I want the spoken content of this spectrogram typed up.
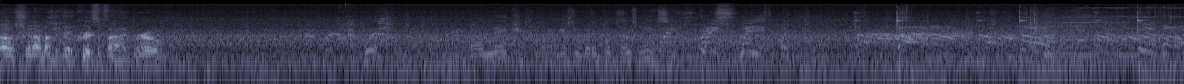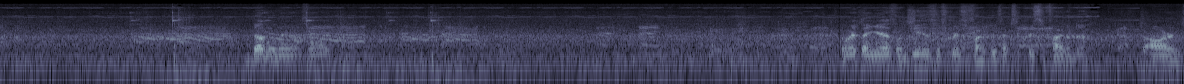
Oh shit, I'm about to get crucified, bro. Well, old Nick, I guess we better put those nails in. Wait, wait, wait. Double nails, man. The weird thing is, when Jesus was crucified, he was actually crucified on the, the arms.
